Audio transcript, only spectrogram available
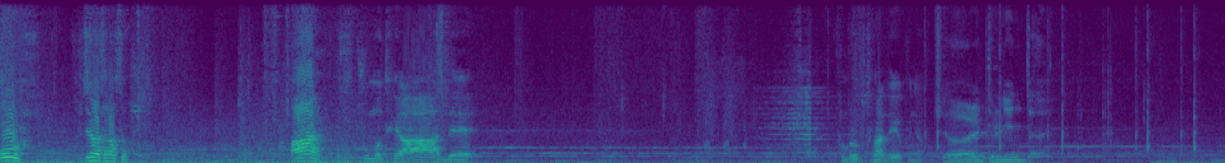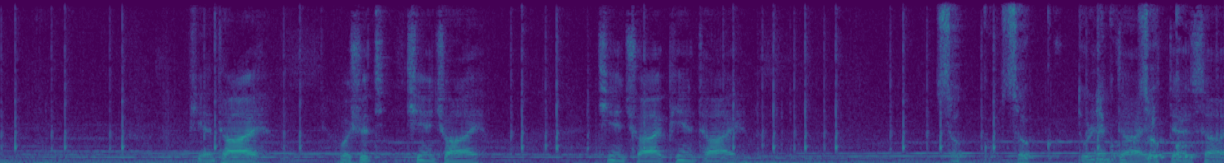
오, 굳이 나타났어. 아 벌써 죽으면 어떡해. 아 안돼. 함부로 붙으면 안되겠군요. 잘 들린다. 피엔타이 워슈 티엔트라이 티엔트라이 피엔타이 섞고 섞고. 돌리고 天才 섞고 天才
